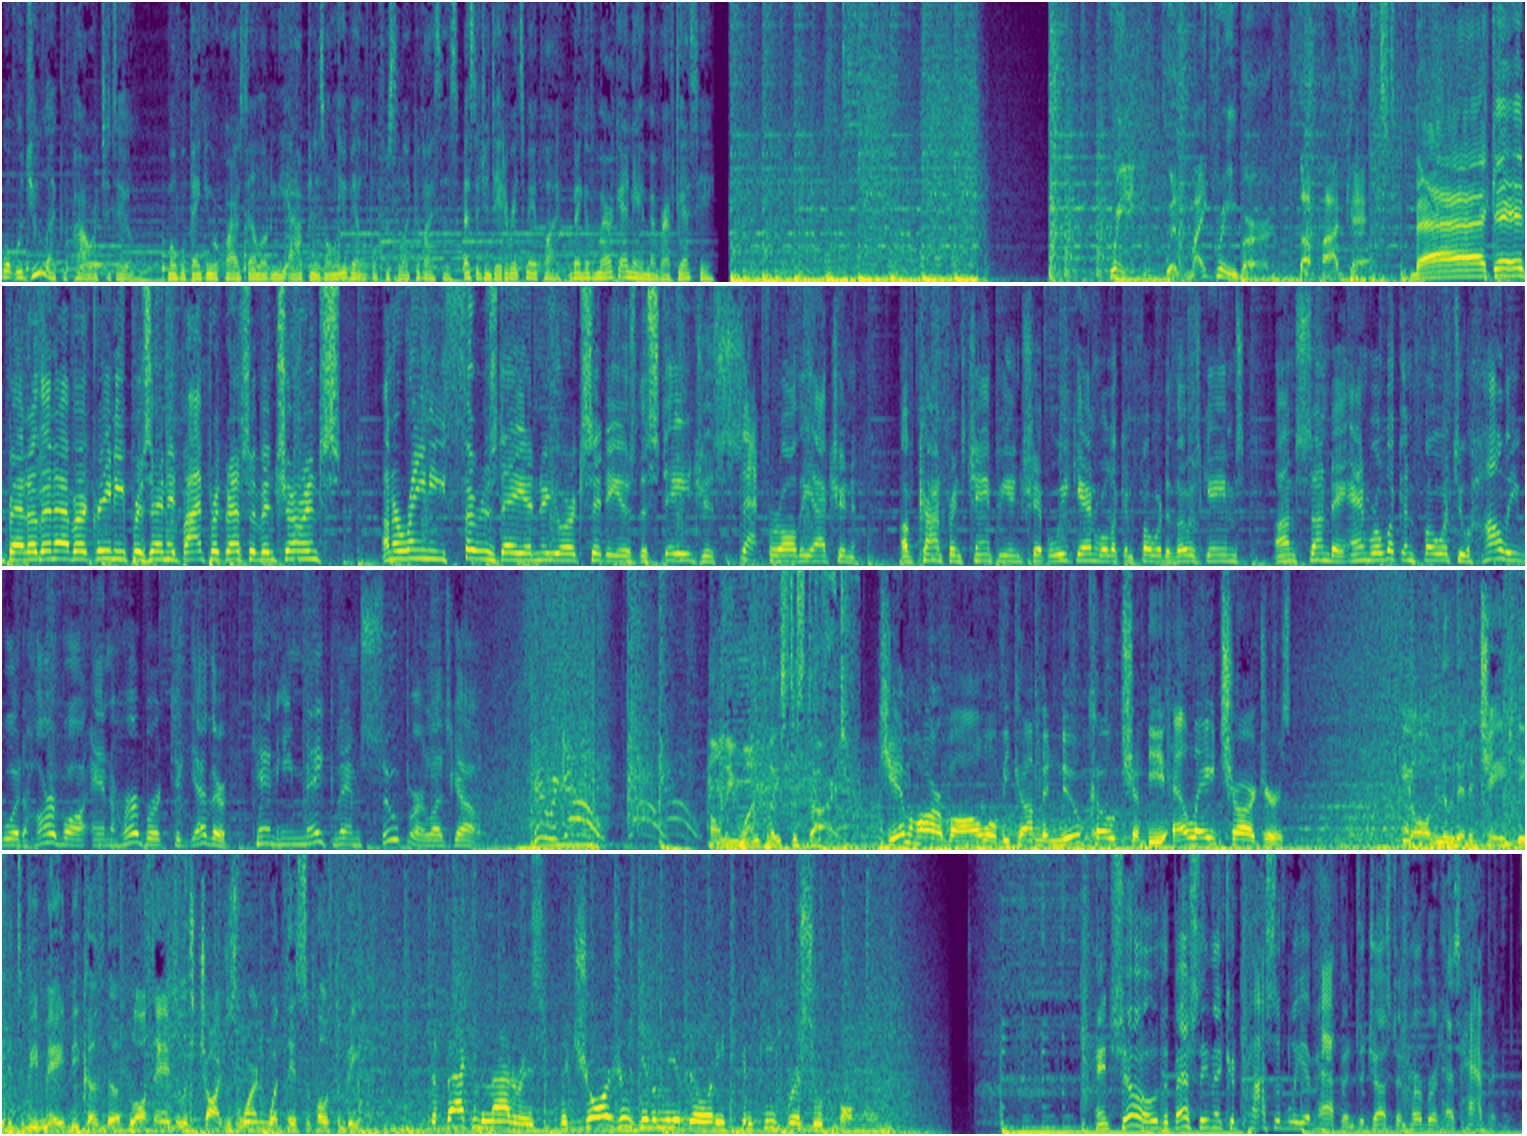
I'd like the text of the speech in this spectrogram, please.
What would you like the power to do? Mobile banking requires downloading the app and is only available for select devices. Message and data rates may apply. Bank of America and a member FDIC. Greeny with Mike Greenberg, the podcast. Back and better than ever. Greeny presented by Progressive Insurance on a rainy Thursday in New York City as the stage is set for all the action of conference championship weekend. We're looking forward to those games on Sunday, and we're looking forward to Hollywood, Harbaugh, and Herbert together. Can he make them super? Let's go. Here we go! Only one place to start. Jim Harbaugh will become the new coach of the LA Chargers. We all knew that a change needed to be made because the Los Angeles Chargers weren't what they're supposed to be. The fact of the matter is, the Chargers give them the ability to compete for a Super Bowl. And so, the best thing that could possibly have happened to Justin Herbert has happened.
